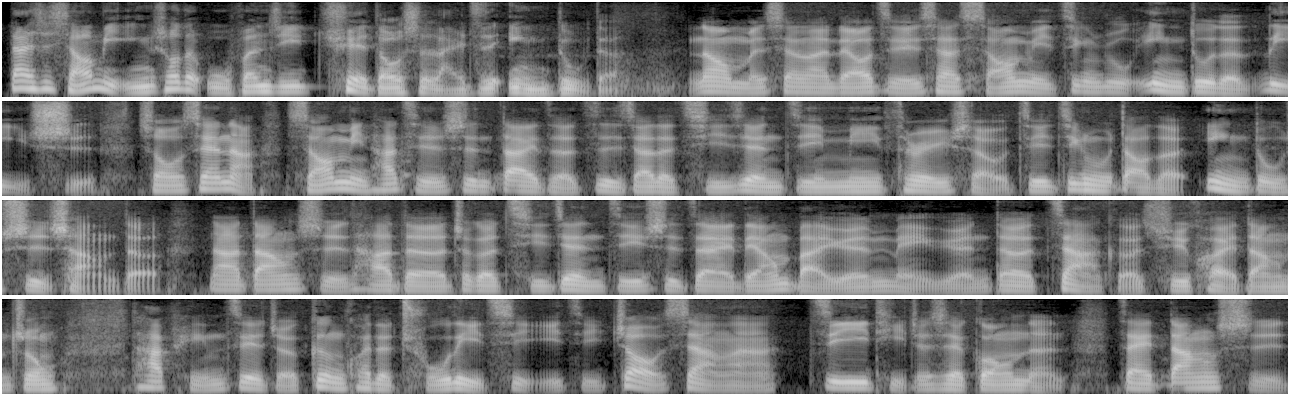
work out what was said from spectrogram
但是小米营收的五分之一却都是来自印度的。那我们先来了解一下小米进入印度的历史。首先呢、小米它其实是带着自家的旗舰机 Mi 3手机进入到了印度市场的。那当时它的这个旗舰机是在两百元美元的价格区块当中，它凭借着更快的处理器以及照相啊。记忆体这些功能，在当时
